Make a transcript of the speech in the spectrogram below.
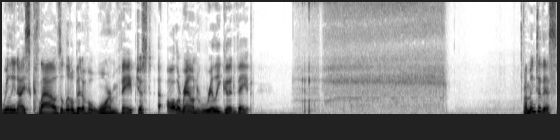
really nice clouds, a little bit of a warm vape, just all around really good vape. I'm into this.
